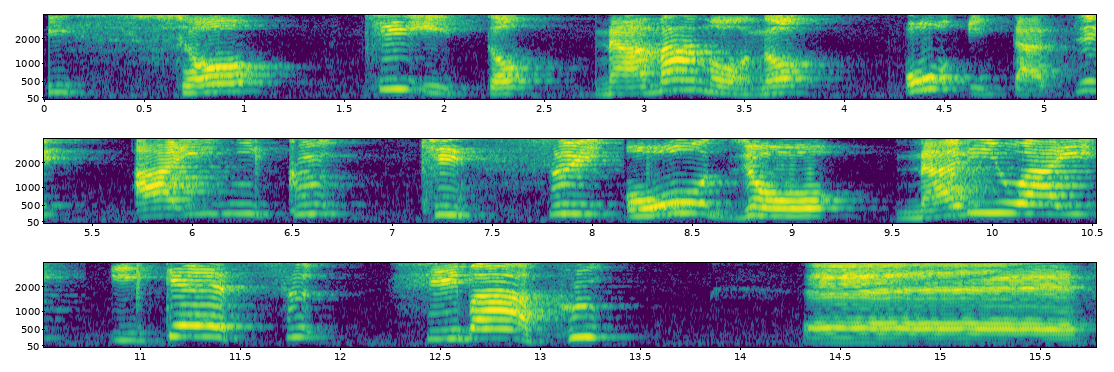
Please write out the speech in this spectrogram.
一生生糸生もの老いたちあいにく生粋往生なりわいいけす芝生。え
